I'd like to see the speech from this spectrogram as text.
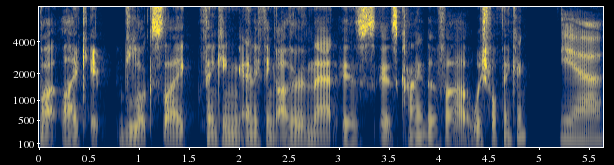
But like it looks like thinking anything other than that is is kind of uh, wishful thinking. Yeah.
